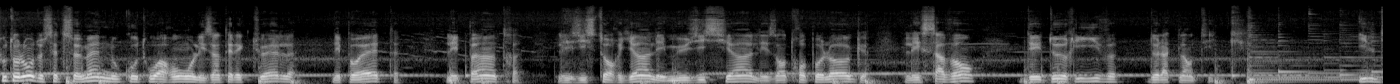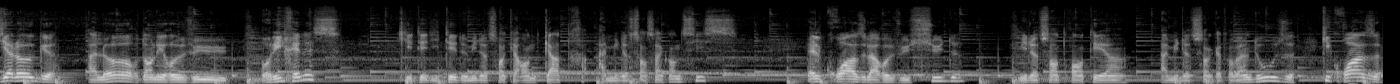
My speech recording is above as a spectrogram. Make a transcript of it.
Tout au long de cette semaine, nous côtoierons les intellectuels, les poètes, les peintres, les historiens, les musiciens, les anthropologues, les savants des deux rives de l'Atlantique. Ils dialoguent alors dans les revues Orígenes, qui est éditée de 1944 à 1956. Elle croise la revue Sud, 1931 à 1992, qui croise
